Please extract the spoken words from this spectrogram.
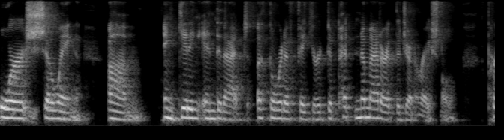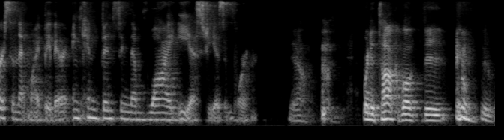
or showing um, and getting into that authoritative figure, depend, no matter the generational person that might be there, and convincing them why ESG is important. Yeah. When you talk about the, the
